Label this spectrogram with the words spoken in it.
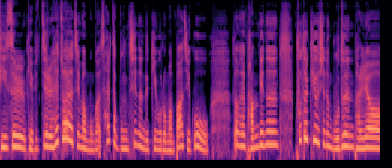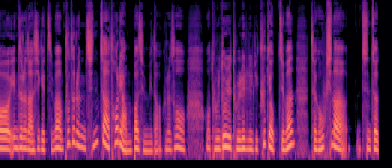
빗을 이렇게 빗질을 해줘야지만 뭔가 살짝 뭉치는 느낌으로만 빠지고 그다음에 밤비는 푸들 키우시는 모든 반려인들은 아시겠지만 푸들은 진짜 털이 안 빠집니다. 그래서 어, 돌돌이 돌릴 일이 크게 없지만 제가 혹시나 진짜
